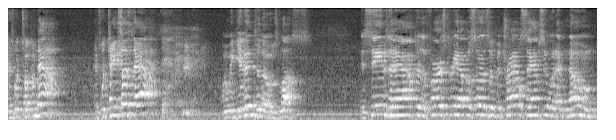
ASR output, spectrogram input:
is what took him down. It's what takes us down when we give in to those lusts. It seems that after the first three episodes of betrayal, Samson would have known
